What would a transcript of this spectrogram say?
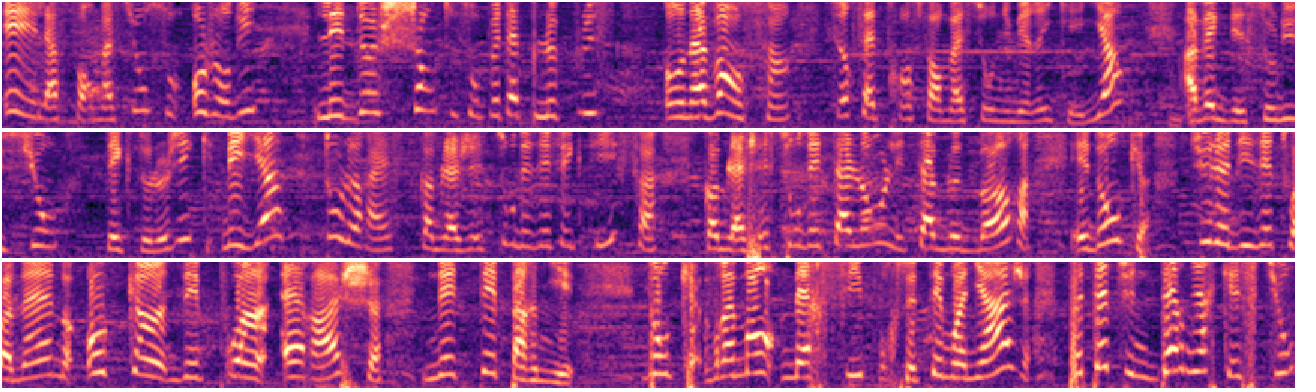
et la formation sont aujourd'hui les deux champs qui sont peut-être le plus en avance hein, sur cette transformation numérique et IA, avec des solutions technologique, mais il y a tout le reste, comme la gestion des effectifs, comme la gestion des talents, les tableaux de bord. Et donc, tu le disais toi-même, aucun des points RH n'est épargné. Donc, vraiment, merci pour ce témoignage. Peut-être une dernière question.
